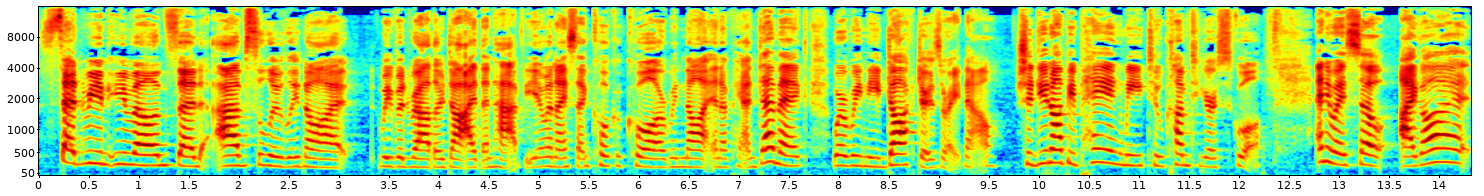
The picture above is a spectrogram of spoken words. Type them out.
sent me an email and said, absolutely not. We would rather die than have you. And I said, cool, cool, cool. Are we not in a pandemic where we need doctors right now? Should you not be paying me to come to your school? Anyway, so I got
